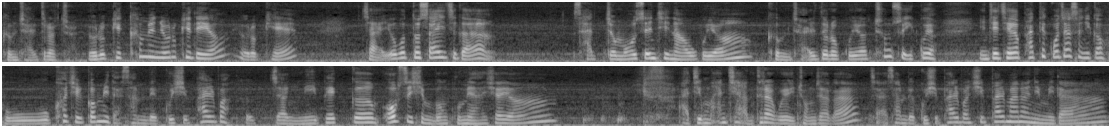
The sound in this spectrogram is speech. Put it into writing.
금 잘 들었죠 요렇게 크면 요렇게 돼요 요렇게 자 요것도 사이즈가 4.5cm 나오고요 금 잘 들었고요 충수 있고요 이제 제가 밭에 꽂았으니까 후 커질 겁니다 398번 흑장미 백금 없으신 분 구매하셔요 아직 많지 않더라고요 이 종자가 자 398번 18만원입니다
